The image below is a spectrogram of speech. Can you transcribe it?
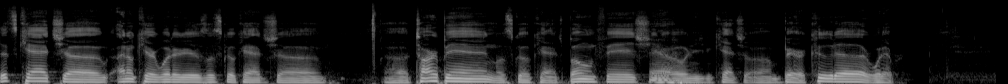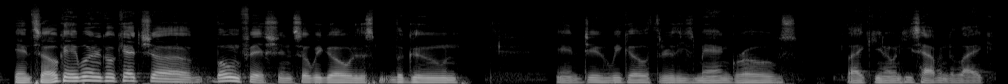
let's catch. Uh, I don't care what it is. Let's go catch uh, uh, tarpon. Let's go catch bonefish. You Yeah. know, and you can catch um, barracuda or whatever. And so okay, we're gonna go catch uh, bonefish. And so we go to this lagoon, and do we go through these mangroves, like you know, and he's having to like.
